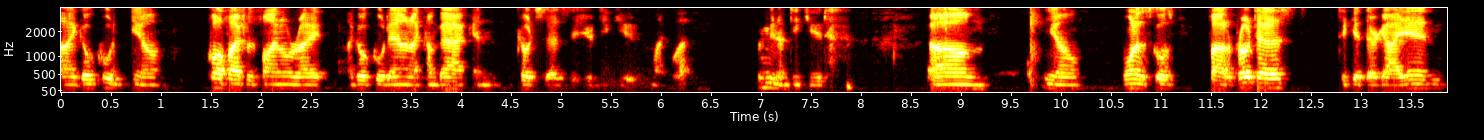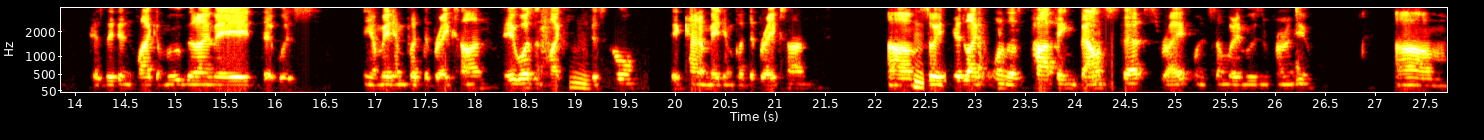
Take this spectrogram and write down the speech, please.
I go cool, you know, qualify for the final, right? I go cool down. I come back, and coach says that you're DQ'd. I'm like, what? What do you mean I'm DQ'd? um, you know, one of the schools filed a protest to get their guy in because they didn't like a move that I made that was, you know, made him put the brakes on. It wasn't like mm. physical. It kind of made him put the brakes on. Um, mm. So he did like one of those popping bounce steps, right, when somebody moves in front of you. Um,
